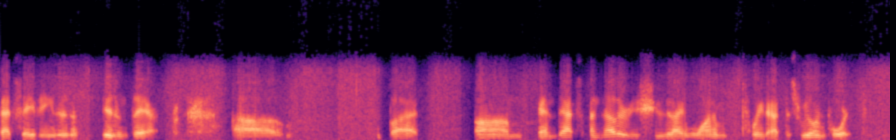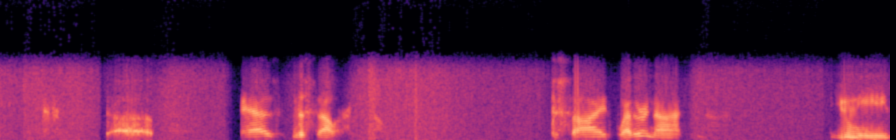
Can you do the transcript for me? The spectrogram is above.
that savings isn't isn't there. Um, but um, and that's another issue that I want to point out that's real important. Uh, as the seller, decide whether or not you need,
